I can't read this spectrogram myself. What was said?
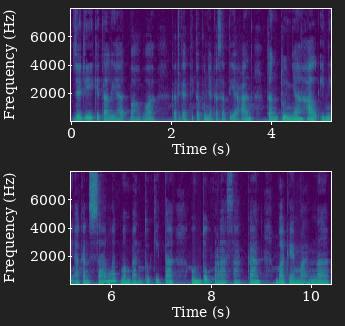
Jadi kita lihat bahwa ketika kita punya kesetiaan, tentunya hal ini akan sangat membantu kita untuk merasakan bagaimana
